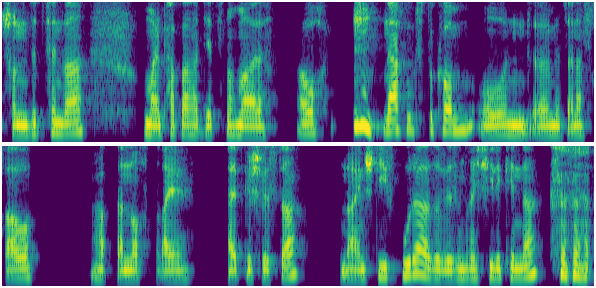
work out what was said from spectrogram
schon 17 war. Und mein Papa hat jetzt nochmal auch Nachwuchs bekommen und äh, mit seiner Frau habe dann noch drei Halbgeschwister und einen Stiefbruder, also wir sind recht viele Kinder.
